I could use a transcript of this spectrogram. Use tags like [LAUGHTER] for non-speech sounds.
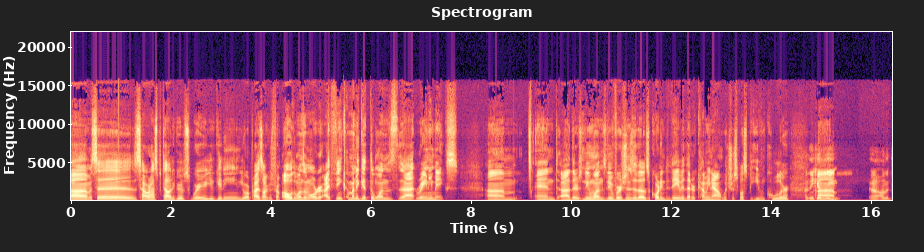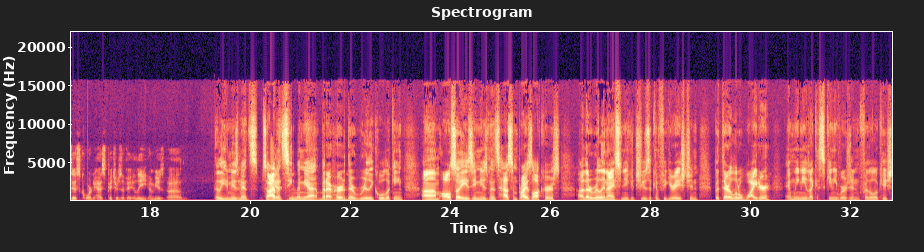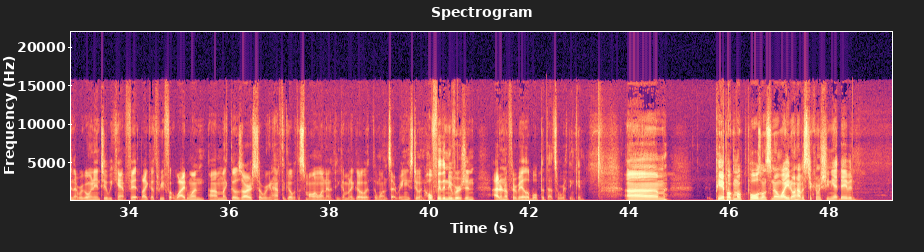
Um, it says Howard Hospitality Groups. Where are you getting your prize lockers from? Oh, the ones on order. I think I'm gonna get the ones that Rainy makes. Um, and uh, there's new ones, new versions of those, according to David, that are coming out, which are supposed to be even cooler. I think Elite um, uh, on the Discord has pictures of it. Elite amuse. Uh, Elite Amusements. So I haven't seen them yet, but I've heard they're really cool looking. Um, also, AZ Amusements has some prize lockers uh, that are really nice, and you could choose a configuration, but they're a little wider, and we need like a skinny version for the location that we're going into. We can't fit like a three foot wide one um, like those are, so we're gonna have to go with a smaller one. And I think I'm gonna go with the ones that Rainy's doing. Hopefully, the new version. I don't know if they're available, but that's what we're thinking. Um, PA Pokemon Pools wants to know why you don't have a sticker machine yet, David.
